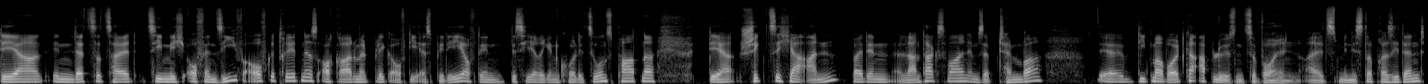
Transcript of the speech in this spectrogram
der in letzter Zeit ziemlich offensiv aufgetreten ist, auch gerade mit Blick auf die SPD, auf den bisherigen Koalitionspartner, der schickt sich ja an, bei den Landtagswahlen im September äh, Dietmar Woidke ablösen zu wollen als Ministerpräsident.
